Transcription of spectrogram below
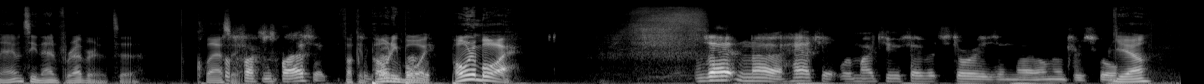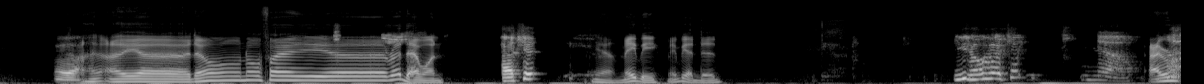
I haven't seen that in forever. It's a It's a classic. fucking classic. Fucking Pony Boy. movie. Pony Boy. That and uh, Hatchet were my two favorite stories in uh, elementary school. Yeah. Yeah. I, I uh, don't know if I uh, read that one. Hatchet? Yeah, maybe. Maybe I did. You know Hatchet? No. I, re-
